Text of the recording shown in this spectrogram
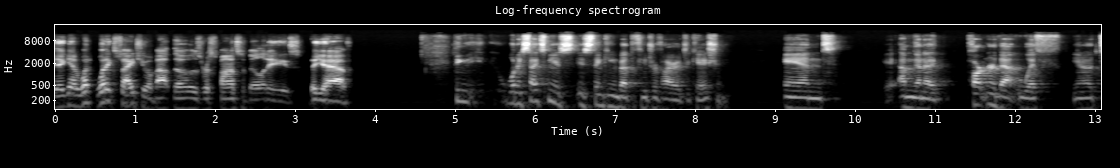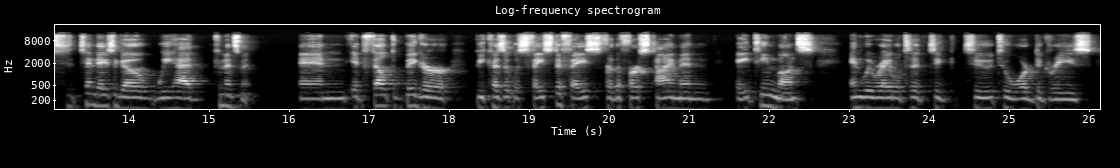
again, what, what excites you about those responsibilities that you have? I think what excites me is, is thinking about the future of higher education. And I'm going to partner that with, you know, t- 10 days ago, we had commencement and it felt bigger because it was face to face for the first time in 18 months. And we were able to, to, to, to award degrees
